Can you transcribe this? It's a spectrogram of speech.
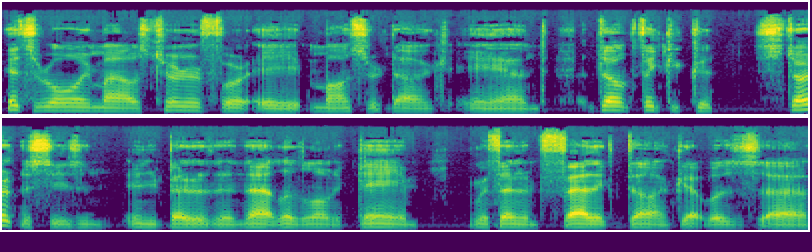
hits a rolling Miles Turner for a monster dunk, and don't think you could start the season any better than that, let alone a game with an emphatic dunk. That was uh,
